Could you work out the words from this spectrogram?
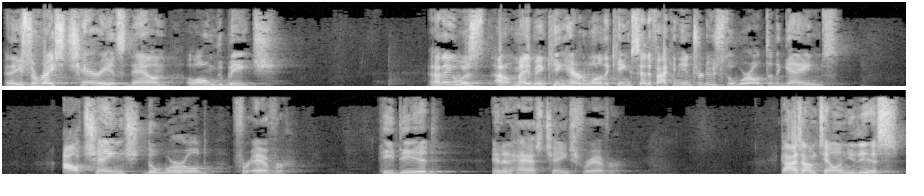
And they used to race chariots down along the beach. And I think it was, I don't, maybe in King Herod, one of the kings said, if I can introduce the world to the games, I'll change the world forever. He did, and it has changed forever. Guys, I'm telling you this,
